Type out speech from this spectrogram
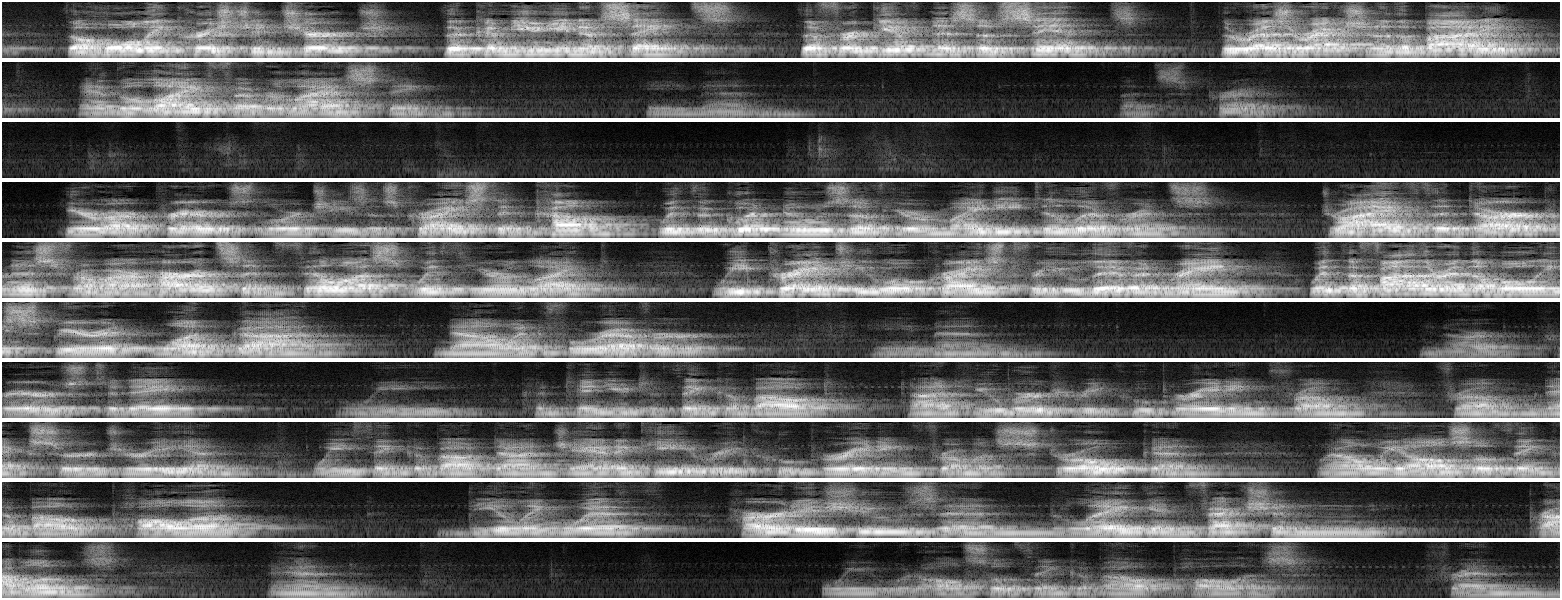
the holy Christian church, the communion of saints, the forgiveness of sins, the resurrection of the body, and the life everlasting. Amen. Let's pray. Hear our prayers, Lord Jesus Christ, and come with the good news of your mighty deliverance Drive the darkness from our hearts and fill us with your light. We pray to you, O Christ, for you live and reign with the Father and the Holy Spirit, one God, now and forever. Amen. In our prayers today, we continue to think about Todd Hubert recuperating from, from neck surgery and we think about Don Janicki recuperating from a stroke, and well, we also think about Paula dealing with heart issues and leg infection problems. And we would also think about Paula's friend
